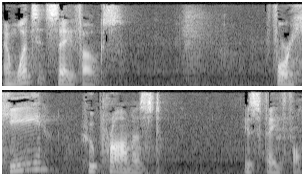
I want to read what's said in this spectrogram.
And what's it say, folks? For he who promised is faithful.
